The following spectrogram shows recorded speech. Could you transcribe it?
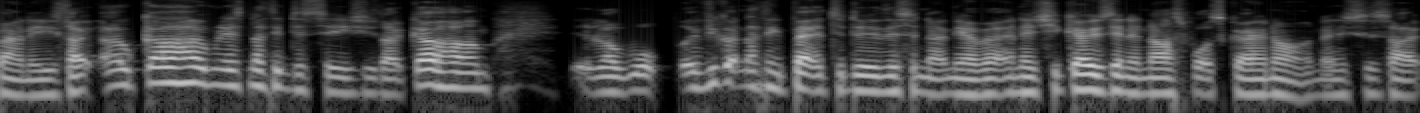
Randy. He's like, "Oh, go home. There's nothing to see." She's like, "Go home. Like, what, have you got nothing better to do? This and that and the other." And then she goes in and asks what's going on, and she's like,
